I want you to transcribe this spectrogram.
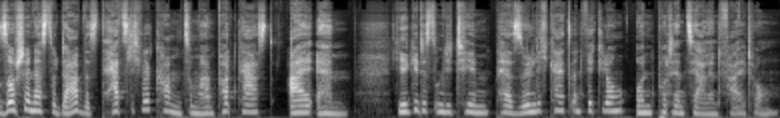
So schön, dass du da bist. Herzlich willkommen zu meinem Podcast I Am. Hier geht es um die Themen Persönlichkeitsentwicklung und Potenzialentfaltung.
